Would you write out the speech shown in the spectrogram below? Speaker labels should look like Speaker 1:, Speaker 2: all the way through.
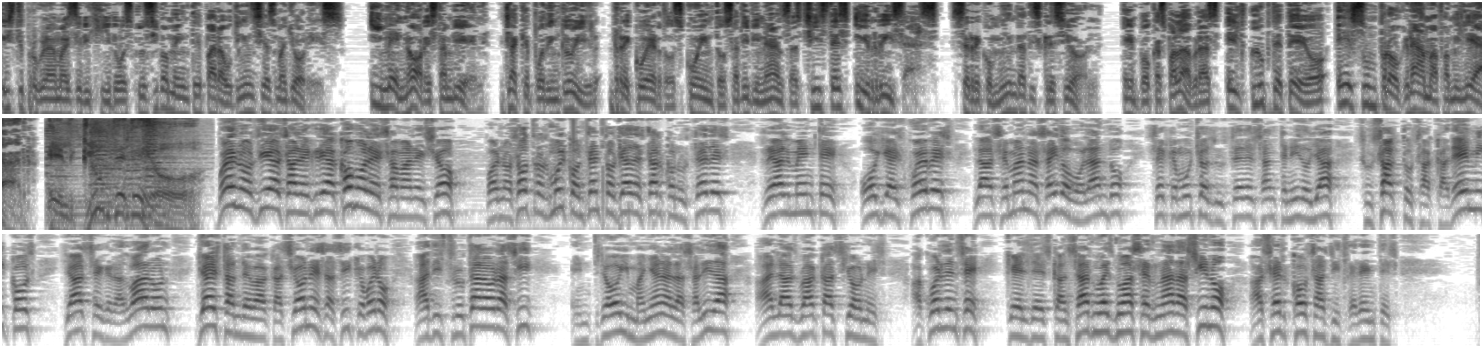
Speaker 1: Este programa es dirigido exclusivamente para audiencias mayores. Y menores también, ya que puede incluir recuerdos, cuentos, adivinanzas, chistes y risas. Se recomienda discreción. En pocas palabras, el Club de Teo es un programa familiar.
Speaker 2: El Club de Teo.
Speaker 3: Buenos días, alegría. ¿Cómo les amaneció? Pues nosotros muy contentos ya de estar con ustedes. Realmente hoy ya es jueves, la semana se ha ido volando. Sé que muchos de ustedes han tenido ya sus actos académicos, ya se graduaron, ya están de vacaciones, así que bueno, a disfrutar ahora sí, entre hoy y mañana la salida a las vacaciones. Acuérdense que el descansar no es no hacer nada, sino hacer cosas diferentes.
